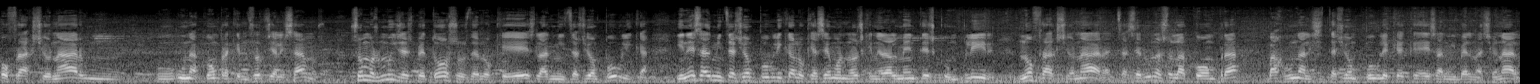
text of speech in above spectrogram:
o fraccionar una compra que nosotros realizamos. Somos muy respetuosos de lo que es la administración pública y en esa administración pública lo que hacemos nosotros generalmente es cumplir, no fraccionar, es hacer una sola compra bajo una licitación pública que es a nivel nacional.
